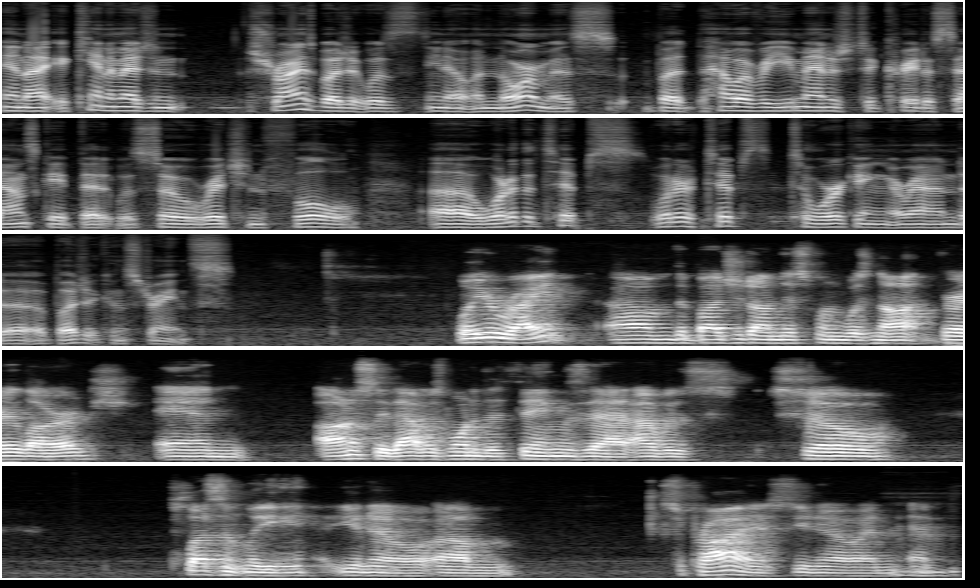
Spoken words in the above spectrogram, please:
and I, I can't imagine Shrine's budget was you know enormous. But however, you managed to create a soundscape that was so rich and full. Uh, what are the tips? What are tips to working around uh, budget constraints? Well, you're right. Um, the budget on this one was not very large, and honestly, that was one of the things that I was so pleasantly, you know, um, surprised, you know, and, and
